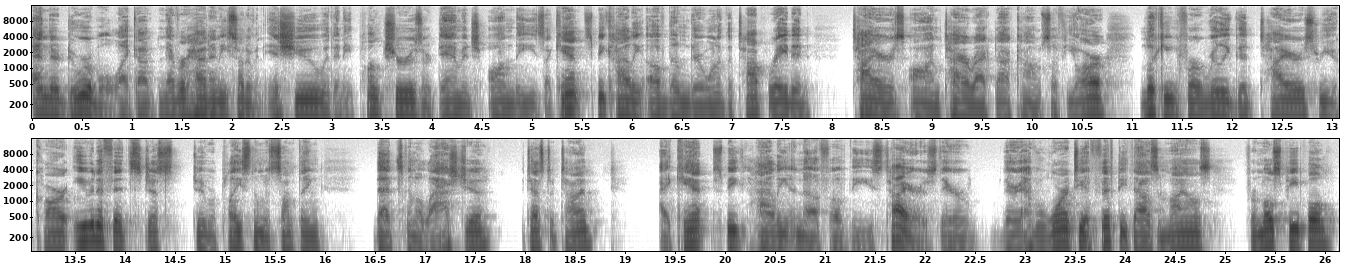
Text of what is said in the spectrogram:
and they're durable. Like I've never had any sort of an issue with any punctures or damage on these. I can't speak highly of them. They're one of the top rated tires on tirerack.com. So if you are looking for really good tires for your car, even if it's just to replace them with something that's going to last you the test of time, I can't speak highly enough of these tires. They're they have a warranty of 50,000 miles. For most people,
